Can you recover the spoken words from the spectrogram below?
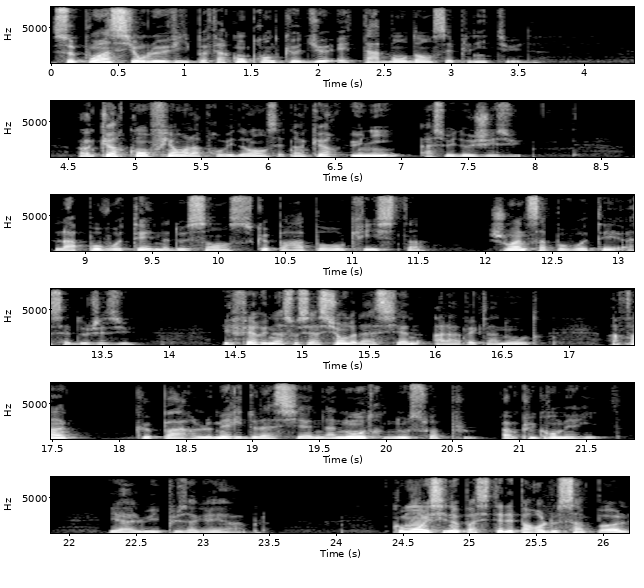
Ce point, si on le vit, peut faire comprendre que Dieu est abondance et plénitude. Un cœur confiant à la Providence est un cœur uni à celui de Jésus. La pauvreté n'a de sens que par rapport au Christ. Joindre sa pauvreté à celle de Jésus et faire une association de la sienne avec la nôtre, afin que par le mérite de la sienne, la nôtre nous soit plus, un plus grand mérite, et à lui plus agréable. Comment ici ne pas citer les paroles de Saint Paul?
